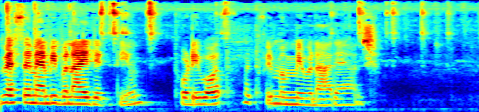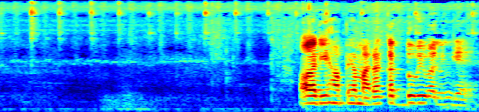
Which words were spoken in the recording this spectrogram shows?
वैसे मैं भी बना ही लेती हूँ, थोड़ी बहुत बट फिर मम्मी बना रहे हैं आज। और यहाँ पे हमारा कद्दू भी बन गया है।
